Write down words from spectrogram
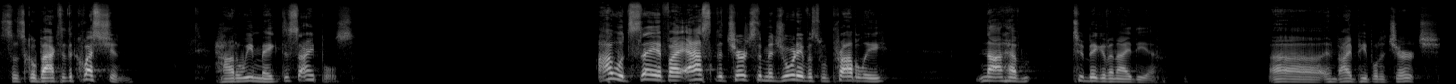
So let's go back to the question how do we make disciples? I would say if I asked the church, the majority of us would probably not have too big of an idea. Uh, invite people to church,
